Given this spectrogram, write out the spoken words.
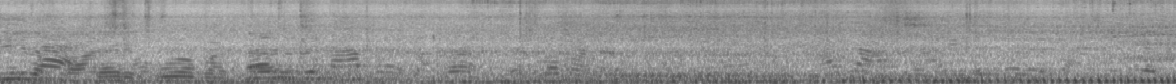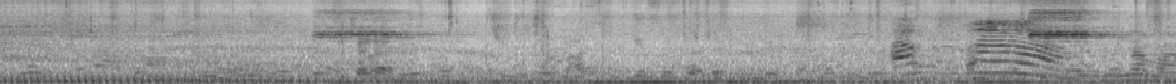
சரி பூவை அப்பா என்னம்மா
